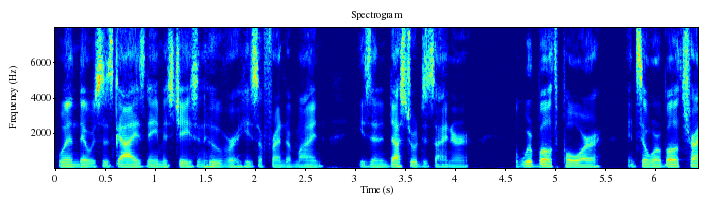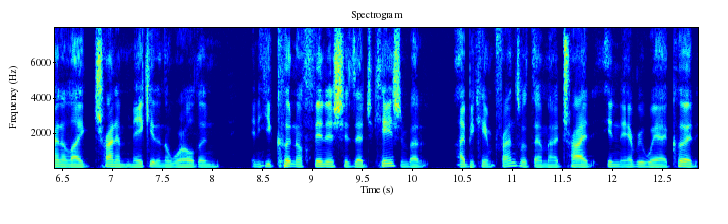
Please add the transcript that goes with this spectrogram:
When there was this guy, his name is Jason Hoover. He's a friend of mine he's an industrial designer. We're both poor, and so we're both trying to like trying to make it in the world. And and he couldn't have finished his education, but I became friends with him. I tried in every way I could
